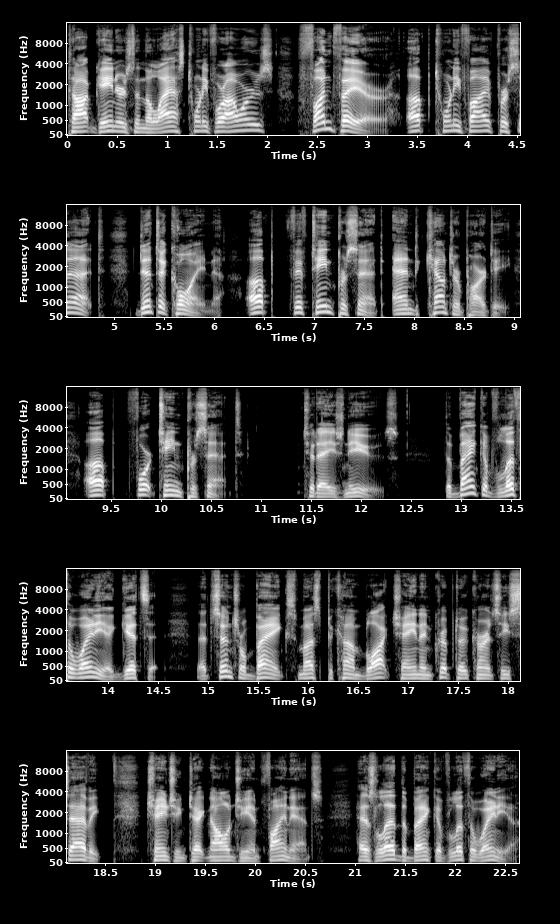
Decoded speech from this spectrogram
Top gainers in the last 24 hours Funfair up 25%, Dentacoin up 15%, and Counterparty up 14%. Today's news The Bank of Lithuania gets it that central banks must become blockchain and cryptocurrency savvy. Changing technology and finance has led the Bank of Lithuania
